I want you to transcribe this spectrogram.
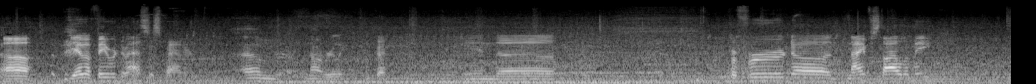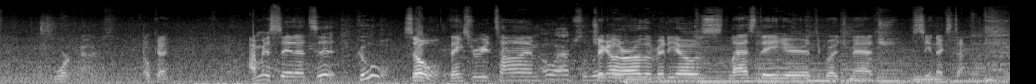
uh, do you have a favorite Damascus pattern? Um, not really. Okay. And uh, preferred uh, knife style to me? Work knives. Okay. I'm gonna say that's it. Cool. So thanks for your time. Oh, absolutely. Check out our other videos. Last day here at the Grudge Match. See you next time.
